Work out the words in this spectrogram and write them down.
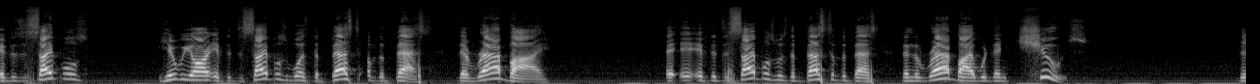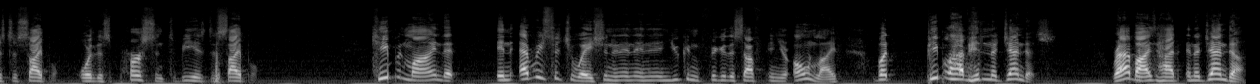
if the disciples, here we are, if the disciples was the best of the best, the rabbi, if the disciples was the best of the best, then the rabbi would then choose this disciple or this person to be his disciple. Keep in mind that in every situation, and, and, and you can figure this out in your own life, but people have hidden agendas. Rabbis had an agenda.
